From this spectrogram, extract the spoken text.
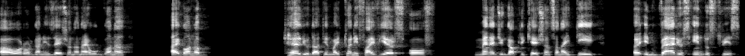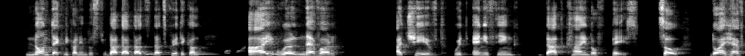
our organization, and I'm gonna, I'm gonna tell you that in my 25 years of managing applications and IT uh, in various industries, non-technical industry, that, that, that's, that's critical. I will never achieved with anything that kind of pace. So do I have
